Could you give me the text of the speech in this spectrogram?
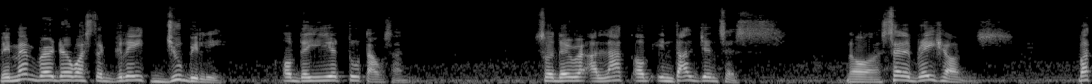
Remember, there was the great jubilee of the year 2000. So there were a lot of indulgences, no celebrations. But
